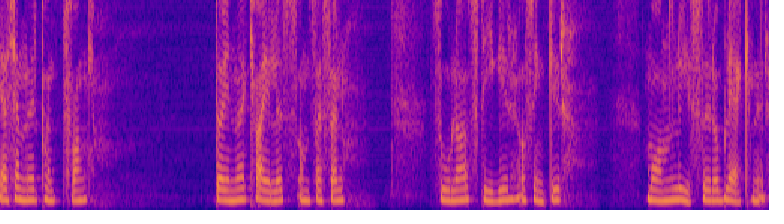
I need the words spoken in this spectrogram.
Jeg kjenner på en tvang. Døgnet kveiles om seg selv. Sola stiger og synker. Månen lyser og blekner.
